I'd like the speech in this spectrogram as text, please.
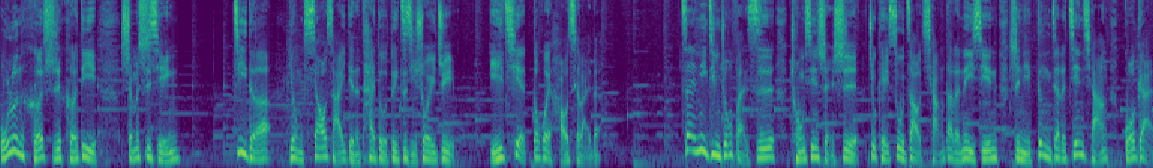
无论何时何地，什么事情，记得用潇洒一点的态度对自己说一句：“一切都会好起来的。”在逆境中反思、重新审视，就可以塑造强大的内心，使你更加的坚强果敢。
